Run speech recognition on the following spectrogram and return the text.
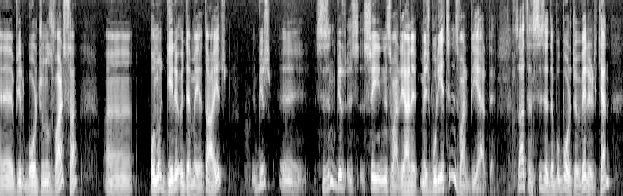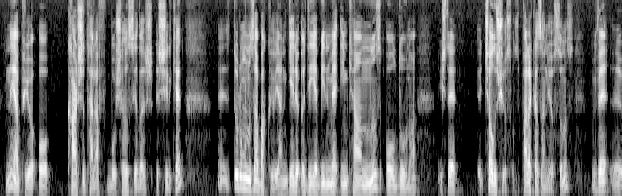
e, bir borcunuz varsa e, onu geri ödemeye dair bir e, sizin bir şeyiniz var. Yani mecburiyetiniz var bir yerde. Zaten size de bu borcu verirken ne yapıyor o karşı taraf bu şahıs ya da şirket? E, durumunuza bakıyor. Yani geri ödeyebilme imkanınız olduğunu işte e, çalışıyorsunuz, para kazanıyorsunuz ve e,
